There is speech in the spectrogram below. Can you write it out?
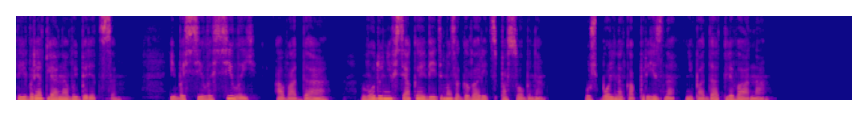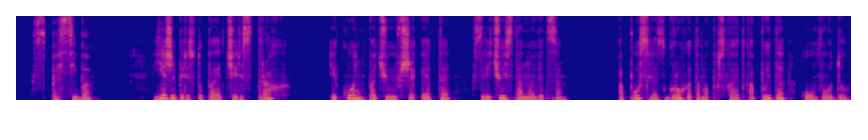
Да и вряд ли она выберется. Ибо сила силой, а вода... Воду не всякая ведьма заговорить способна. Уж больно капризна, неподатлива она. Спасибо. Еже переступает через страх, и конь, почуявший это, свечой становится, а после с грохотом опускает копыта о воду.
